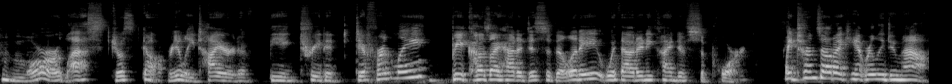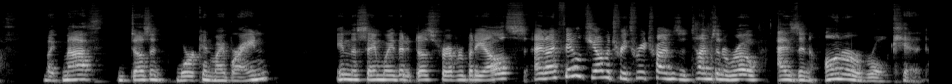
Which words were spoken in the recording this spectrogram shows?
more or less just got really tired of being treated differently because I had a disability without any kind of support. It turns out I can't really do math. Like, math doesn't work in my brain in the same way that it does for everybody else. And I failed geometry three times, times in a row as an honor roll kid.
